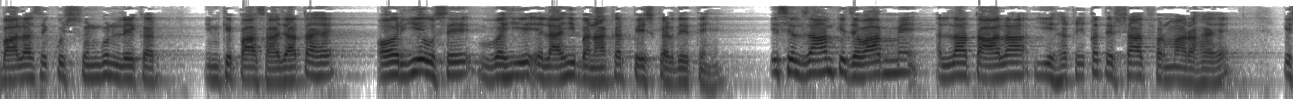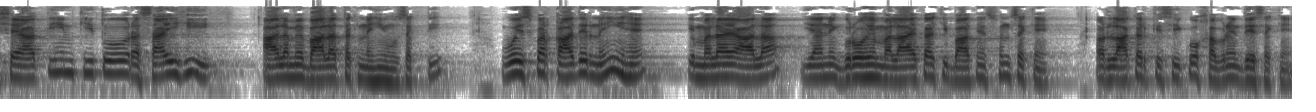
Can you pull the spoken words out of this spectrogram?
بالا سے کچھ سنگن لے کر ان کے پاس آ جاتا ہے اور یہ اسے وہی الہی بنا کر پیش کر دیتے ہیں۔ اس الزام کے جواب میں اللہ تعالی یہ حقیقت ارشاد فرما رہا ہے کہ شیاطین کی تو رسائی ہی عالم بالا تک نہیں ہو سکتی۔ وہ اس پر قادر نہیں ہے کہ ملائے اعلی یعنی گروہ ملائکہ کی باتیں سن سکیں۔ اور لا کر کسی کو خبریں دے سکیں۔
